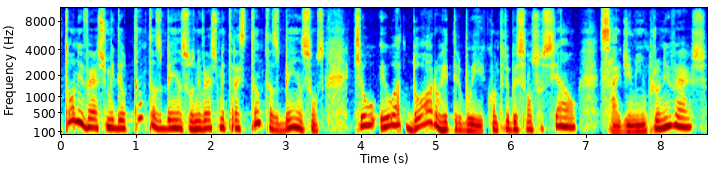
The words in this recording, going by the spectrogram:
Então o universo me deu tantas bênçãos, o universo me traz tantas bênçãos que eu, eu adoro retribuir. Contribuição social sai de mim para o universo.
